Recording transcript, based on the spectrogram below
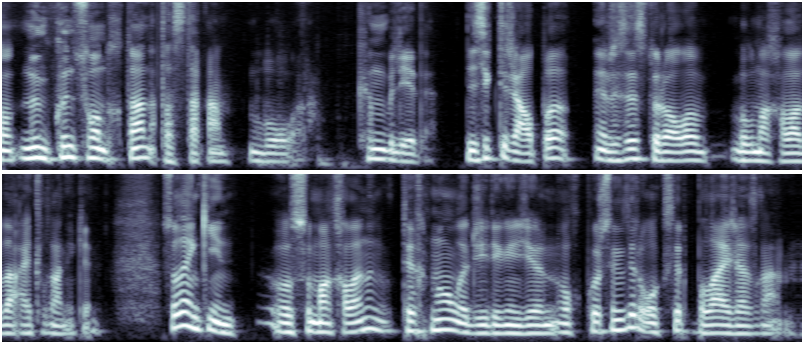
Мүмкін сондықтан тастаған болар. Кім біледі? Десек те жалпы rss туралы бұл мақалада айтылған екен. Содан кейін осы мақаланың технологи деген жерін оқып көрсеңіздер ол кісілер былай жазған.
